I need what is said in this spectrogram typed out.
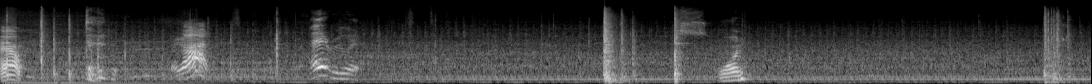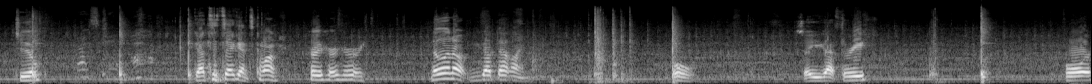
Ow. my God. Everywhere. One, two. That's terrible. You got 10 seconds. Come on. Hurry, hurry, hurry. No, no, no. You got that line. Oh. So you got three, four.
